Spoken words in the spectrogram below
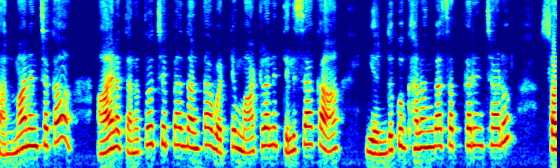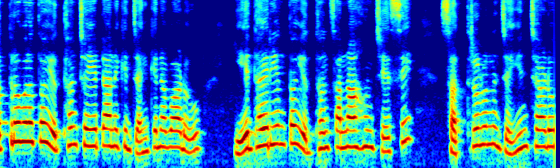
సన్మానించక ఆయన తనతో చెప్పినదంతా వట్టి మాటలని తెలిసాక ఎందుకు ఘనంగా సత్కరించాడు? శత్రువులతో యుద్ధం చేయటానికి జంకినవాడు ఏ ధైర్యంతో యుద్ధం సన్నాహం చేసి శత్రువులను జయించాడు?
